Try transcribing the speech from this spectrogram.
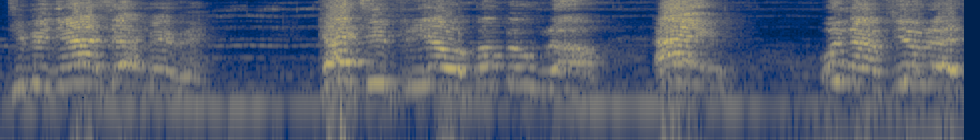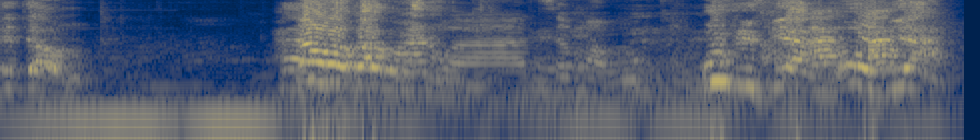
nti megyina sɛ mehwɛ kakyi firi a wɔkɔ bɛwura hɔ ai wona fie wura teta wo no na wɔkɔ akɔhwɛ no wofiri fie a wowɔ fie a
